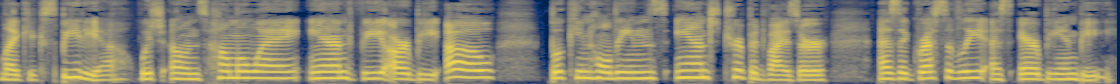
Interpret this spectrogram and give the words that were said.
like Expedia, which owns HomeAway and VRBO, Booking Holdings, and TripAdvisor, as aggressively as Airbnb.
